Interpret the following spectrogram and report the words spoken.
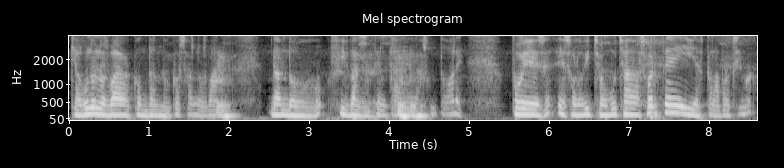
que algunos nos va contando cosas, nos van dando feedback Eso es. acerca del asunto, ¿vale? Pues eso, lo dicho, mucha suerte y hasta la próxima.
